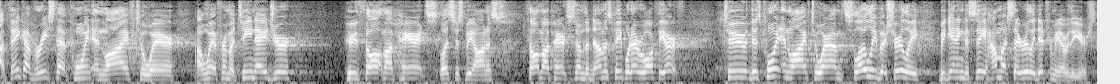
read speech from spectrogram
I think I've reached that point in life to where I went from a teenager who thought my parents, let's just be honest, thought my parents were some of the dumbest people to ever walk the earth, to this point in life to where I'm slowly but surely beginning to see how much they really did for me over the years.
